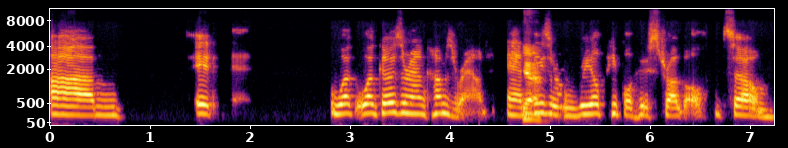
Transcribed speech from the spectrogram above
um it what what goes around comes around and Yeah. these are real people who struggle so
